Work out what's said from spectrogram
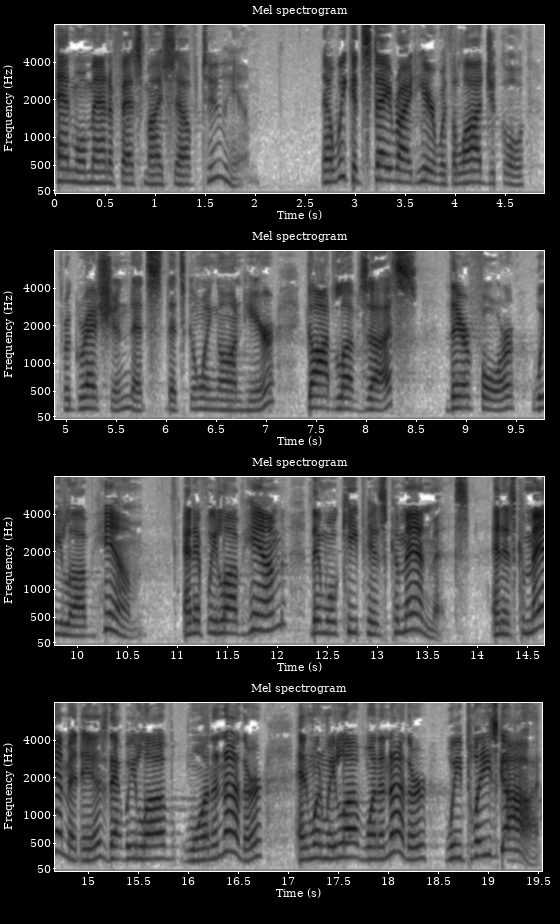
and will manifest myself to him. Now, we could stay right here with the logical progression that's, that's going on here. God loves us, therefore, we love him. And if we love him, then we'll keep his commandments. And his commandment is that we love one another. And when we love one another, we please God.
